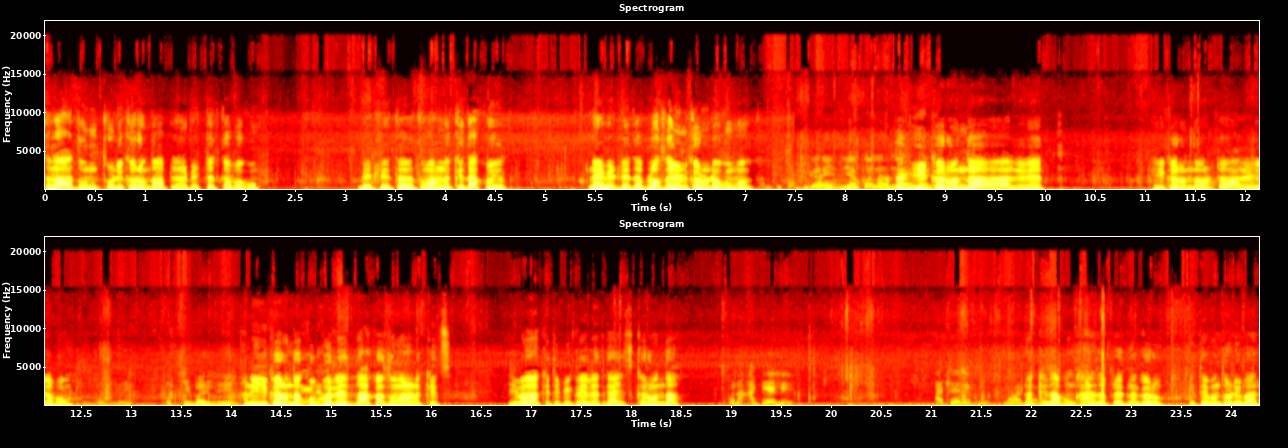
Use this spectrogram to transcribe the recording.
चला अजून थोडी करून तर आपल्याला भेटतात का बघू? भेटली तर तुम्हाला नक्की दाखवू नाही भेटली तर ब्लॉगचा एंड करून टाकू मग. आता ही करवंद आलेली आहेत. ही करवंद वाटतं आलेली का बघू? भरले आणि ही करवंदा खूप भरले दाखव तुम्हाला नक्कीच. ही बघा किती पिकलेले आहेत गाईच करवंदा पण नक्कीच आपण खाण्याचा प्रयत्न करू. इथे पण थोडीफार.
